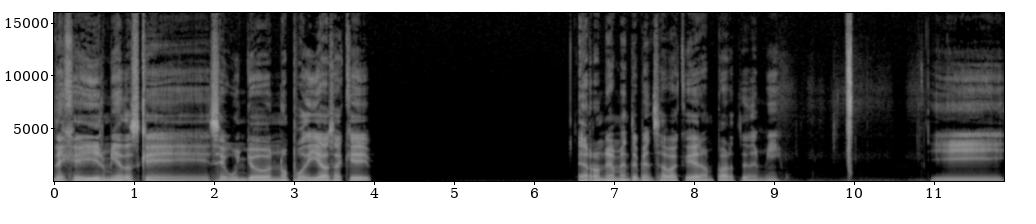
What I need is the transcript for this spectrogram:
dejé ir miedos que según yo no podía, o sea que erróneamente pensaba que eran parte de mí. Y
